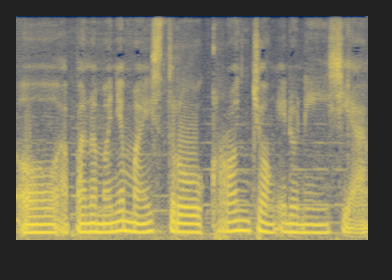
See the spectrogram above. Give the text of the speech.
uh, apa namanya maestro keroncong Indonesia.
